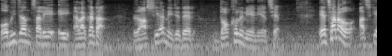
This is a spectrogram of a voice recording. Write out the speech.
অভিযান চালিয়ে এই এলাকাটা রাশিয়া নিজেদের দখলে নিয়ে নিয়েছে। এছাড়াও আজকে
